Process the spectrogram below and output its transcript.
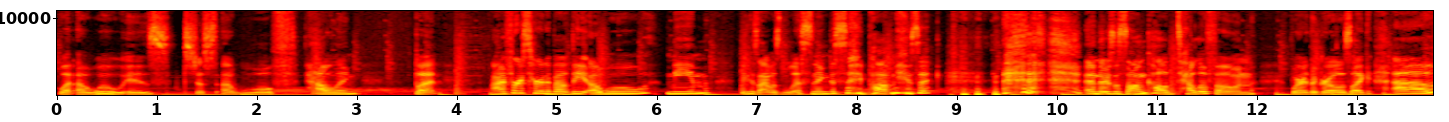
what Awoo is, it's just a wolf howling. But I first heard about the Awoo meme because I was listening to city pop music. and there's a song called Telephone where the girl is like, Awoo,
